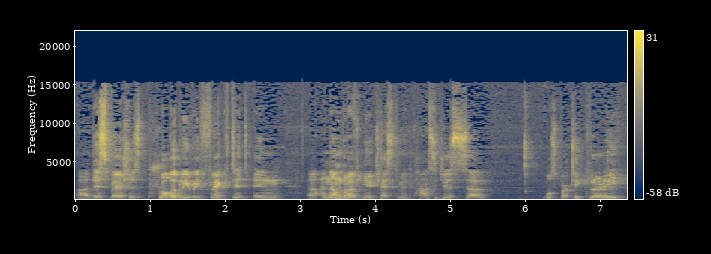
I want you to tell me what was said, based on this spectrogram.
Uh, this verse is probably reflected in uh, a number of New Testament passages, um, most particularly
